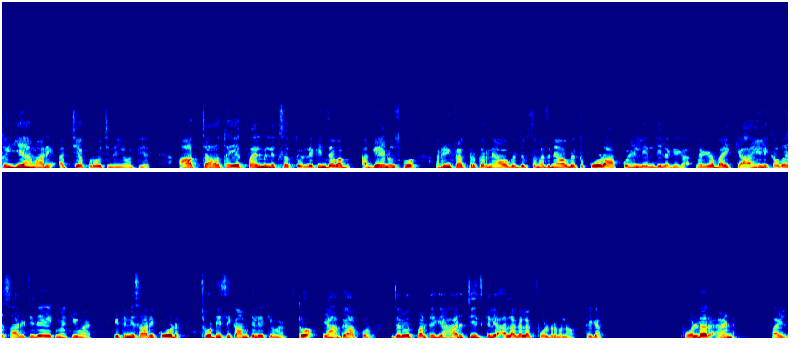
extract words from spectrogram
तो ये हमारी अच्छी अप्रोच नहीं होती है। आप चाहो तो एक फ़ाइल में लिख सकते हो, लेकिन जब आप अगेन उसको रिफैक्टर करने आओगे, जब समझने आओगे तो कोड आपको ही लेंदी लगेगा। लगेगा, भाई, क्या ही लिखा हुआ है? सारी चीज़ें एक में क्यों है? इतनी सारी कोड छोटी सी काम के लिए क्यों है? तो यहाँ पे आपको ज़रूरत पड़ती है कि हर चीज़ के लिए अलग अलग फोल्डर बनाओ, ठीक है? फोल्डर एंड फ़ाइल,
